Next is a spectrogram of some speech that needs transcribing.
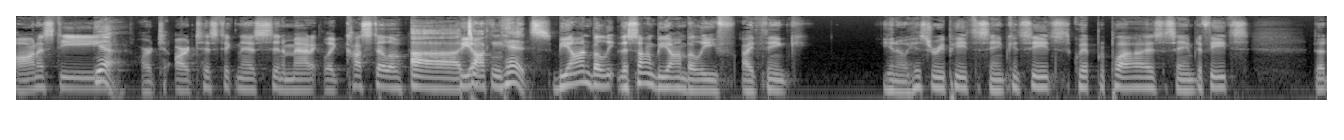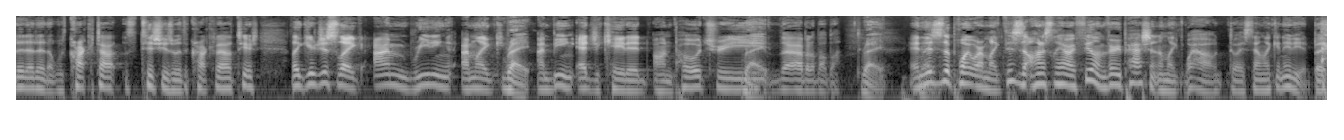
honesty, Yeah. art, artisticness, cinematic. Like Costello, Uh, Beyond- Talking Heads. Beyond Belief, the song Beyond Belief, I think, you know, history repeats the same conceits, quip replies, the same defeats, da da da with crocodile tissues with the crocodile tears. Like you're just like I'm reading, I'm like, Right. I'm being educated on poetry, Right. blah blah blah blah. Right. And this is the point where I'm like, this is honestly how I feel. I'm very passionate. I'm like, wow, do I sound like an idiot? But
